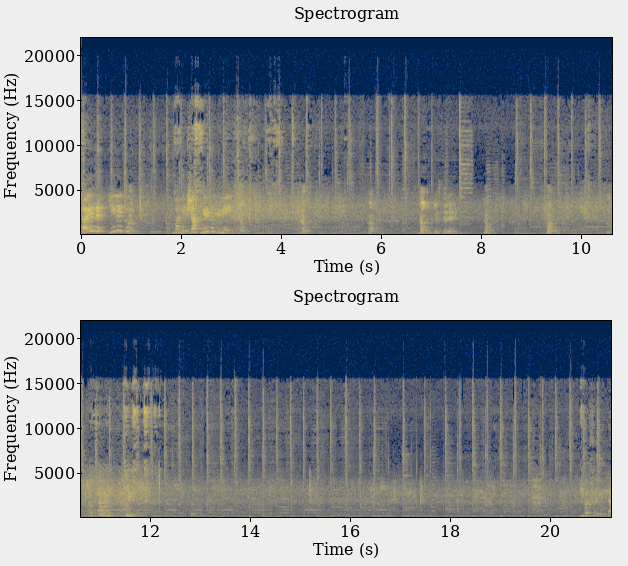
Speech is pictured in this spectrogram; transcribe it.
ಸಾಯಿಬ್ರೆ ಏನಾಯ್ತು? ಒಂದ್ ನಿಮಿಷ ಕುಡಿ. ಇವಾಗ ಸರಿ ಆಯ್ತಾ?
